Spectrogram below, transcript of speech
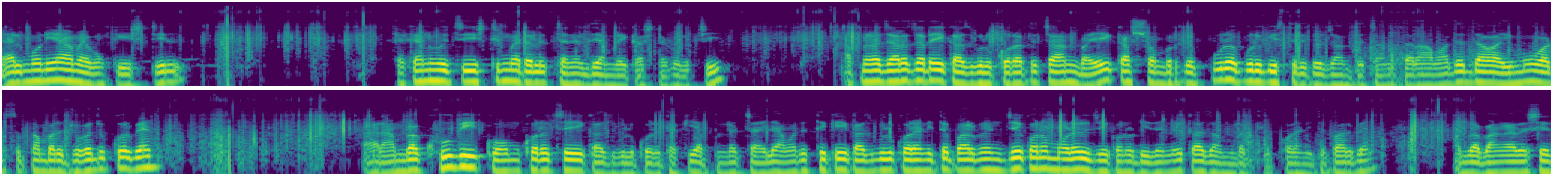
অ্যালমোনিয়াম এবং কি স্টিল। এখানে হচ্ছে স্টিল মেটালের চ্যানেল দিয়ে আমরা এই কাজটা করেছি। আপনারা যারা যারা এই কাজগুলো করাতে চান বা এই কাজ সম্পর্কে পুরোপুরি বিস্তারিত জানতে চান, তারা আমাদের দেওয়া ইমো হোয়াটসঅ্যাপ নাম্বারে যোগাযোগ করবেন। আর আমরা খুবই কম খরচে এই কাজগুলো করে থাকি। আপনারা চাইলে আমাদের থেকে এই কাজগুলো করে নিতে পারবেন। যে কোনো মডেল যে কোনো ডিজাইনের কাজ আমরা করে নিতে পারবেন। আমরা বাংলাদেশের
